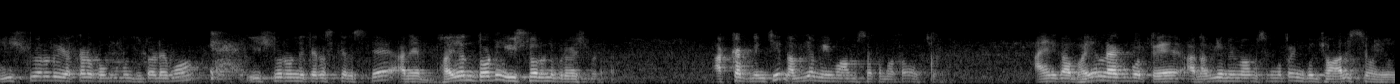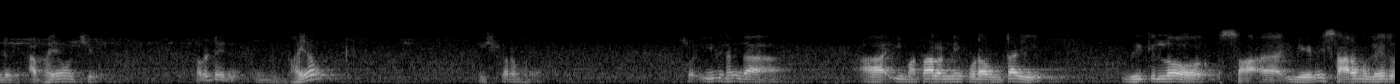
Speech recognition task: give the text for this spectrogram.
ఈశ్వరుడు ఎక్కడ కొమ్ముంచుతాడేమో ఈశ్వరుణ్ణి తిరస్కరిస్తే అనే భయంతో ఈశ్వరుణ్ణి ప్రవేశపెడతాడు. అక్కడి నుంచి నవ్యమీమాంసక మతం వచ్చింది. ఆయనకు ఆ భయం లేకపోతే ఆ నవ్యమీమాంసక మతం ఇంకొంచెం ఆలస్యం అయి ఉండేది. ఆ భయం వచ్చేది. కాబట్టి భయం ఈశ్వర భయం. సో ఈ విధంగా ఈ మతాలన్నీ కూడా ఉంటాయి. వీటిల్లో సా ఇవేమీ సారము లేదు.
